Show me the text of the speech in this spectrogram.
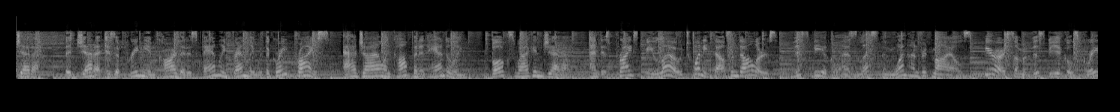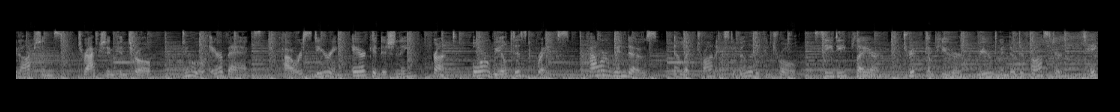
Jetta. The Jetta is a premium car that is family friendly with a great price, agile and confident handling. Volkswagen Jetta and is priced below $20,000. This vehicle has less than 100 miles. Here are some of this vehicle's great options. Traction control, dual airbags, power steering, air conditioning, front, four-wheel disc brakes, power windows, electronic stability control, CD player, trip computer, rear window defroster. Take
